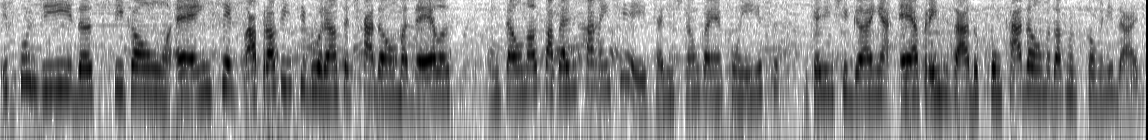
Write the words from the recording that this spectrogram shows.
escondidas, ficam é, a própria insegurança de cada uma delas. Então, nosso papel é justamente esse. A gente não ganha com isso, o que a gente ganha é aprendizado com cada uma das nossas comunidades.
